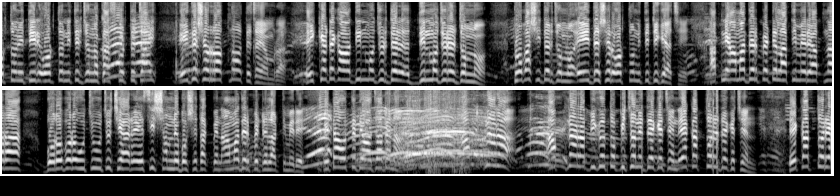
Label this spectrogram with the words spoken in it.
অর্থনীতির অর্থনীতির জন্য কাজ করতে চাই। এই দেশের রত্ন হতে চাই আমরা। এই খেটে খাওয়া দিনমজুরদের, দিনমজুরের জন্য, প্রবাসীদের জন্য এই দেশের অর্থনীতি টিকে আছে। আপনি আমাদের পেটে লাথি মেরে আপনারা বড় বড়, উঁচু উঁচু চেয়ারে এসির সামনে বসে থাকবেন আমাদের পেটে লাথি মেরে। এটা হতে দেওয়া যাবে না। আপনারা বিগত পিছনে দেখেছেন একাত্তরে দেখেছেন। একাত্তরে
